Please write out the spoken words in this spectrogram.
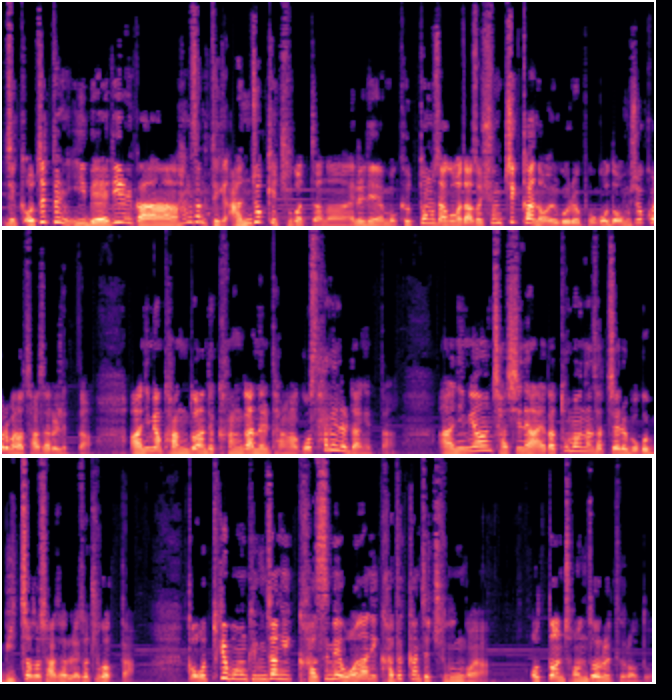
이제 어쨌든 이 메릴가 항상 되게 안 좋게 죽었잖아. 예를 들면 뭐 교통사고가 나서 흉측한 얼굴을 보고 너무 쇼크를 받아 자살을 했다. 아니면 강도한테 강간을 당하고 살해를 당했다. 아니면 자신의 아이가 토막난 사체를 보고 미쳐서 자살을 해서 죽었다. 그러니까 어떻게 보면 굉장히 가슴에 원한이 가득한 채 죽은 거야. 어떤 전설을 들어도.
